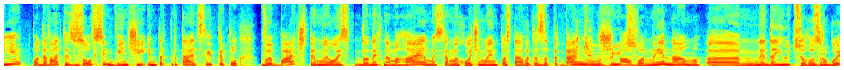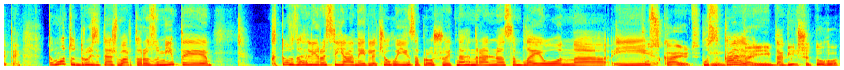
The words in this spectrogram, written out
і подавати зовсім в іншій інтерпретації. Типу, ви бачите, ми ось до них намагаємося, ми хочемо їм поставити запитання, Дружить. а вони нам е, не дають цього зробити. Тому тут, друзі, теж варто розуміти. Хто взагалі росіяни і для чого їх запрошують на Генеральну асамблею ООН е, і пускають. Пускають, Та, і так. більше того,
